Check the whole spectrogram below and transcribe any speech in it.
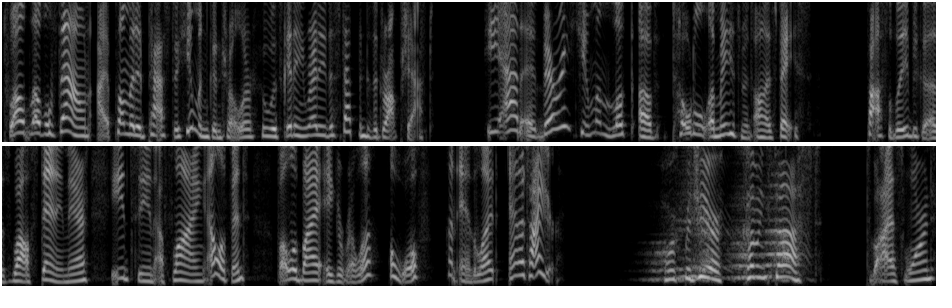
Twelve levels down, I plummeted past a human controller who was getting ready to step into the drop shaft. He had a very human look of total amazement on his face. Possibly because while standing there, he'd seen a flying elephant, followed by a gorilla, a wolf, an andalite, and a tiger. Hork-Bajir, coming fast, Tobias warned.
